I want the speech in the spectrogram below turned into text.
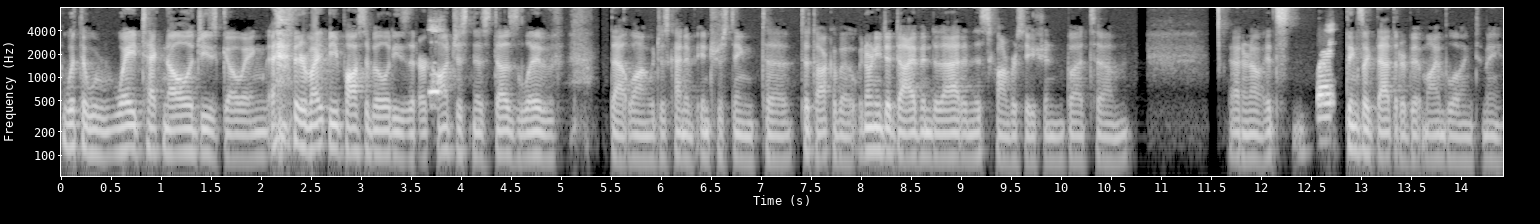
with the way technology is going, there might be possibilities that our consciousness does live that long, which is kind of interesting to to talk about. We don't need to dive into that in this conversation, but um, I don't know. It's right. things like that that are a bit mind blowing to me.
